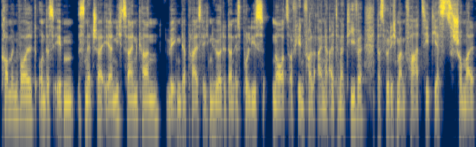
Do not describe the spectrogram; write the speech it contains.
kommen wollt und es eben Snatcher eher nicht sein kann, wegen der preislichen Hürde, dann ist Police Nords auf jeden Fall eine Alternative. Das würde ich meinem Fazit jetzt schon mal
